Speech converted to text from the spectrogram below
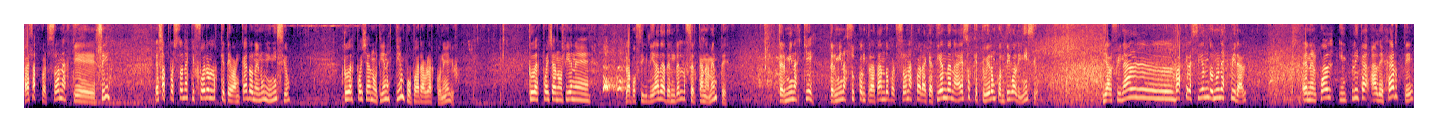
a esas personas que, sí, esas personas que fueron los que te bancaron en un inicio, tú después ya no tienes tiempo para hablar con ellos tú después ya no tienes la posibilidad de atenderlos cercanamente. ¿Terminas qué? Terminas subcontratando personas para que atiendan a esos que estuvieron contigo al inicio. Y al final vas creciendo en una espiral en el cual implica alejarte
